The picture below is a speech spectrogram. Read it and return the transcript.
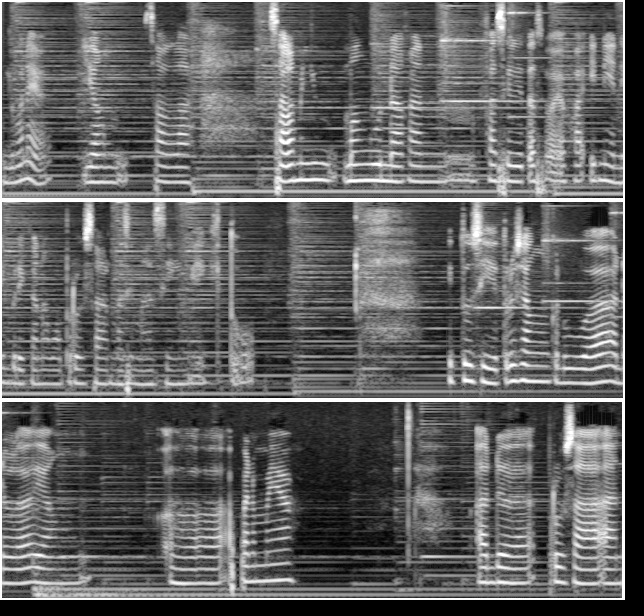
gimana ya? Yang salah salah menggunakan fasilitas WFH ini yang diberikan nama perusahaan masing-masing gitu. Itu sih. Terus yang kedua adalah yang uh, apa namanya ada perusahaan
